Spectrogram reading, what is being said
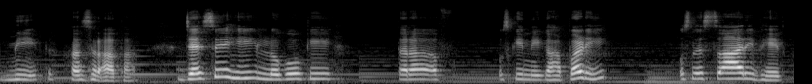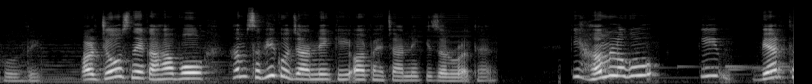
मीत हंस रहा था। जैसे ही लोगों की तरफ़ उसकी निगाह पड़ी, उसने सारी भेद खोल दी। और जो उसने कहा, वो हम सभी को जानने की और पहचानने की ज़रूरत है कि हम लोगों की व्यर्थ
